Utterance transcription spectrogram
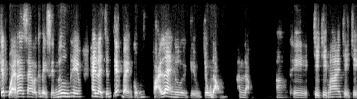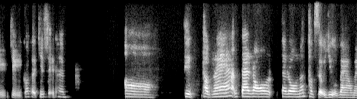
kết quả ra sao là các bạn sẽ nương theo hay là chính các bạn cũng phải là người kiểu chủ động hành động? À, thì chị chị Mai chị chị chị có thể chia sẻ thêm. Ờ, thì thật ra tarot tarot nó thật sự dựa vào mà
